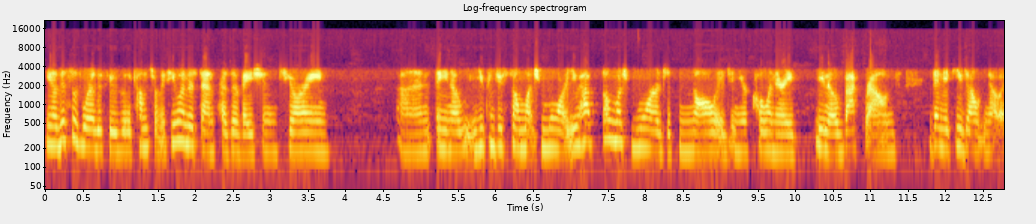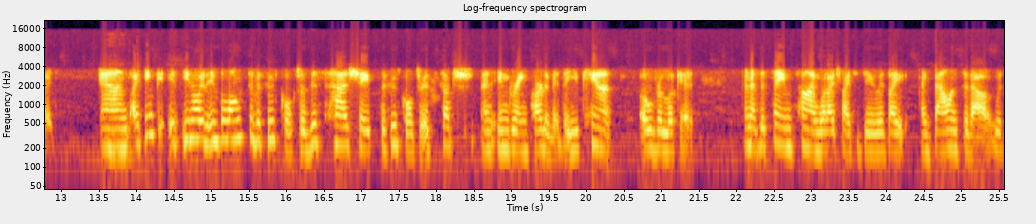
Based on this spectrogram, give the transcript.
you know, this is where the food really comes from. If you understand preservation, curing, and you know, you can do so much more. You have so much more just knowledge in your culinary, you know, background than if you don't know it. And mm-hmm. I think it, you know, it, it belongs to the food culture. This has shaped the food culture. It's such an ingrained part of it that you can't overlook it. And at the same time, what I try to do is I, I balance it out with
